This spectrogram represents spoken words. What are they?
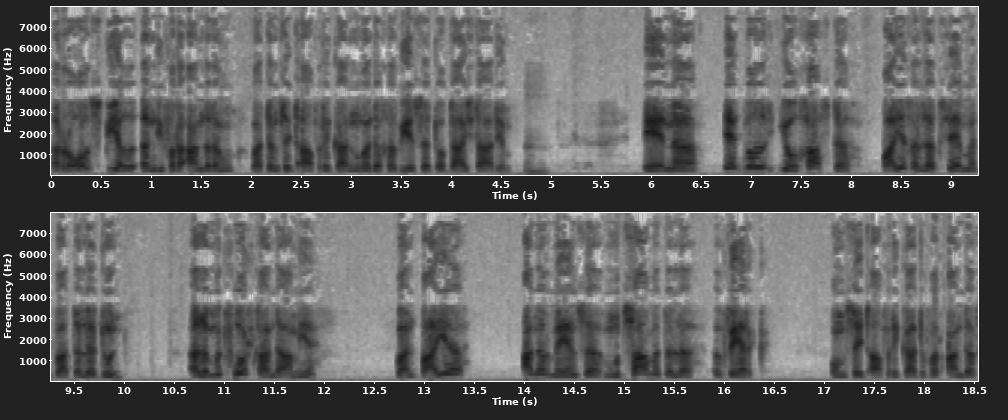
'n rol speel in die verandering wat in Suid-Afrika nodig gewees het op daai stadium. Mm. En uh, ek wil jou gaste baie geluk sê met wat hulle doen. Hulle moet voortgaan daarmee want baie ander mense moet saam met hulle werk om Suid-Afrika te verander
